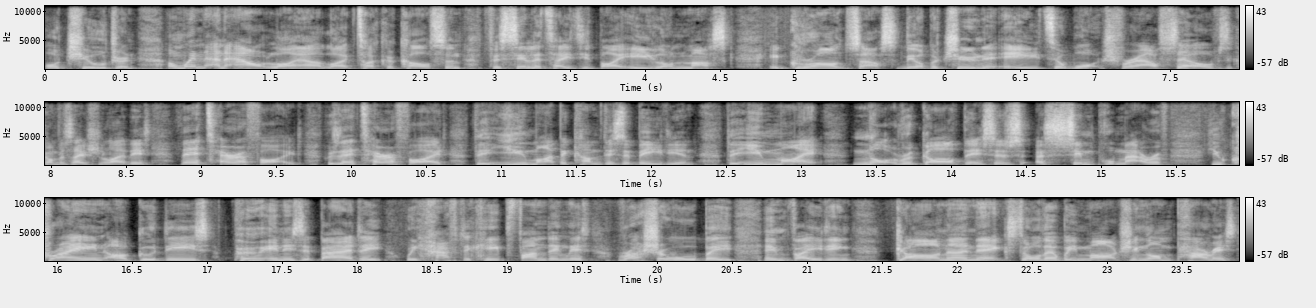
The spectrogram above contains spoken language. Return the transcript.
or children. And when an outlier like Tucker Carlson, facilitated by Elon Musk, it grants us the opportunity to watch for ourselves a conversation like this, they're terrified because they're terrified that you might become disobedient, that you might not regard this as a simple matter of Ukraine are goodies, Putin is a baddie, we have to keep funding this this. Russia will be invading Ghana next, or they'll be marching on Paris.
